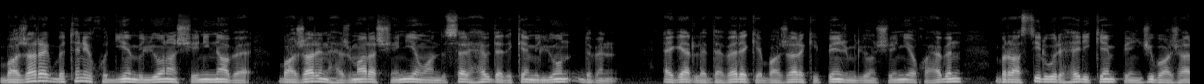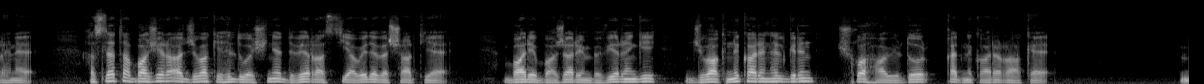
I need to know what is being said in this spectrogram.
Bajarek bi tenê xudiyê milyonan şênî nabe, bajarên hejmara şêniyê wan di ser hevde dike milyon dibin. Eger li deverekê bajarekî 5 milyon şêniyê xwe hebin, bi rastî li wir herî kêm pêncî bajar hene. Xisleta bajêra a civakê hildiweşîne divê rastiya wê de veşartiye. Barê bajarên bi vê rengî civak nikarin hilgirin, ji xwe hawirdor qed nikare rake.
